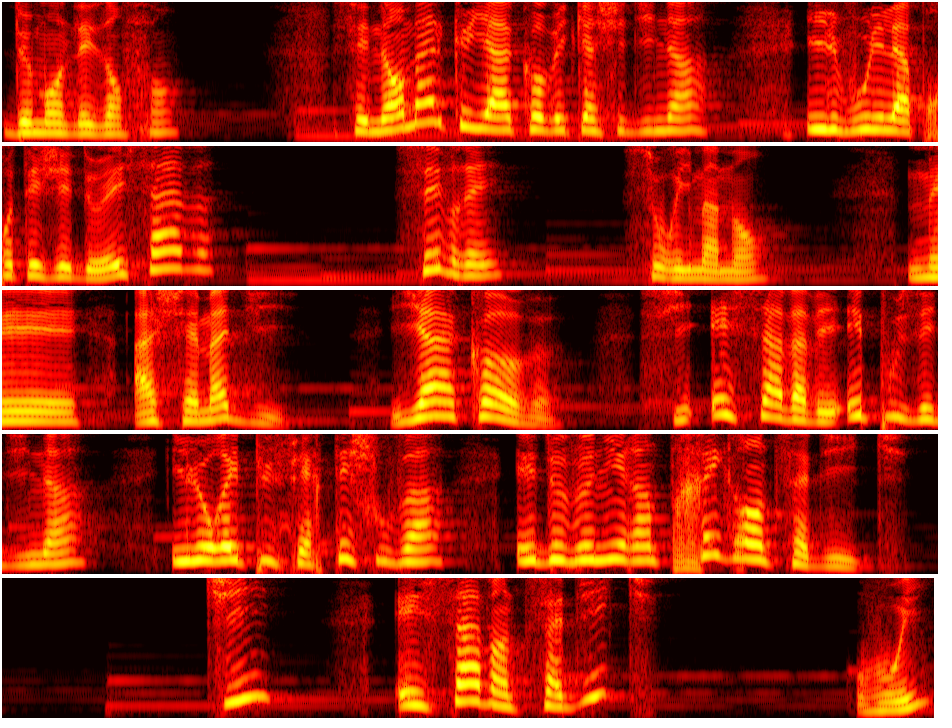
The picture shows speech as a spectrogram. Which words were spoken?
demandent les enfants. C'est normal que Yaakov ait caché Dina. Il voulait la protéger de Esav. C'est vrai, sourit maman. Mais Hachem a dit, Yaakov, si Esav avait épousé Dina, il aurait pu faire Teshuva et devenir un très grand sadique. Qui? Esav un tzaddik Oui.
